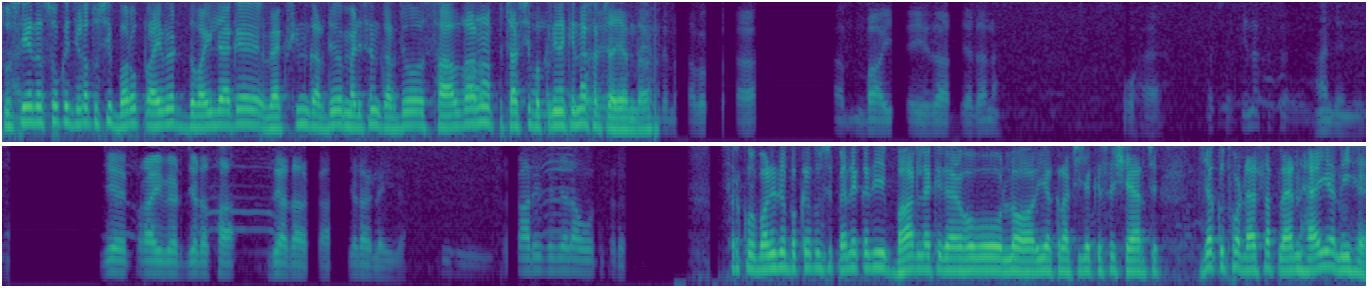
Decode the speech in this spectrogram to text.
ਤੁਸੀਂ ਇਹ ਦੱਸੋ ਕਿ ਜਿਹੜਾ ਤੁਸੀਂ ਬਾਹਰੋਂ ਪ੍ਰਾਈਵੇਟ ਦਵਾਈ ਲੈ ਕੇ ਵੈਕਸੀਨ ਕਰਦੇ ਹੋ ਮੈਡੀਸਿਨ ਕਰਦੇ ਹੋ ਸਾਲ ਦਾ ਨਾ 85 ਬੱਕਰੀਆਂ ਦਾ ਕਿੰਨਾ ਖਰਚਾ ਆ ਜਾਂਦਾ? ਦੇ ਮੁਤਾਬਕ ਅ, ਅ, 22 23000 ਜਿਹੜਾ ਨਾ ਉਹ ਹੈ। ਹਾਂਜੀ ਹਾਂਜੀ ਹਾਂਜੀ। ਜੇ ਪ੍ਰਾਈਵੇਟ ਜਿਹੜਾ ਸਾ ਜ਼ਿਆਦਾ ਕ- ਜਿਹੜਾ ਲਈਦਾ ਸਰਕਾਰੀ ਤੇ ਜਿਹੜਾ ਉਹ ਤੇ ਫਿਰ ਸਰ ਕੁਰਬਾਨੀ ਦੇ ਬੱਕਰੇ ਤੁਸੀਂ ਪਹਿਲੇ ਕਦੀ ਬਾਹਰ ਲੈ ਕੇ ਗਏ ਹੋ ਲਾਹੌਰ ਜਾਂ ਕਰਾਚੀ ਜਾਂ ਕਿਸੇ ਸ਼ਹਿਰ 'ਚ ਜਾਂ ਕੋਈ ਤੁਹਾਡਾ ਐਸਾ ਪਲਾਨ ਹੈ ਜਾਂ ਨਹੀਂ ਹੈ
